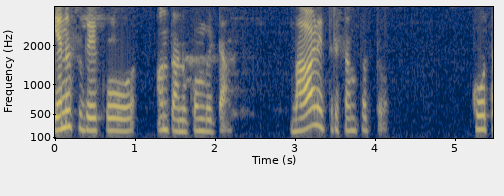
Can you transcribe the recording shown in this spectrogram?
ಎನಿಸ್ಬೇಕು ಅಂತ ಅನ್ಕೊಂಡ್ಬಿಟ್ಟ. ಭಾಳ ಇತ್ರಿ ಸಂಪತ್ತು. ಕೂತ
